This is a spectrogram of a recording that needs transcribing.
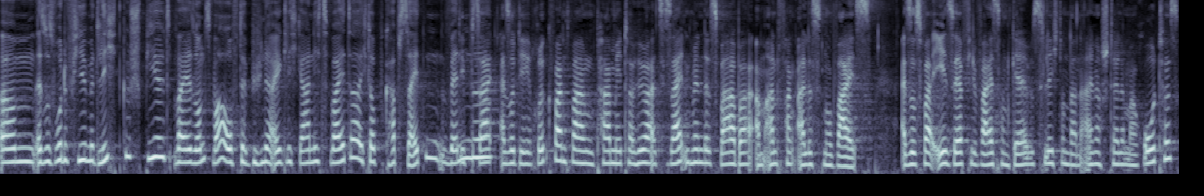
Ähm, also es wurde viel mit Licht gespielt, weil sonst war auf der Bühne eigentlich gar nichts weiter. Ich glaube, gab es Seitenwände? Die also die Rückwand war ein paar Meter höher als die Seitenwände. Es war aber am Anfang alles nur weiß. Also es war eh sehr viel weiß und gelbes Licht und an einer Stelle mal rotes.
